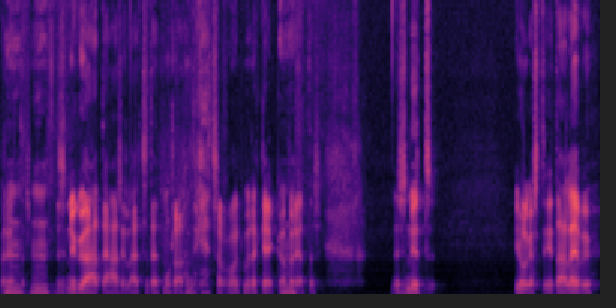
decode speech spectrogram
periaatteessa. Mm, mm. Ja sit nykyään tehdään sillä, että sä teet musaa sen takia, että sä voit myydä keikkaa mm. periaatteessa. Ja siis nyt julkaistiin tää levy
